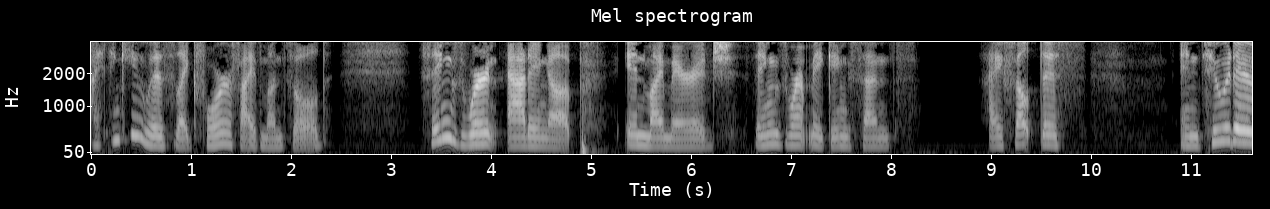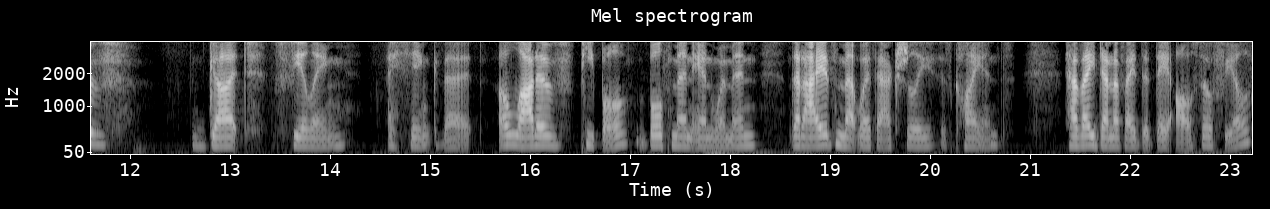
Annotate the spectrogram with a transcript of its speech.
I think he was like four or five months old. things weren't adding up in my marriage. Things weren't making sense. I felt this intuitive gut feeling. I think that a lot of people, both men and women, that I have met with actually as clients, have identified that they also feel.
